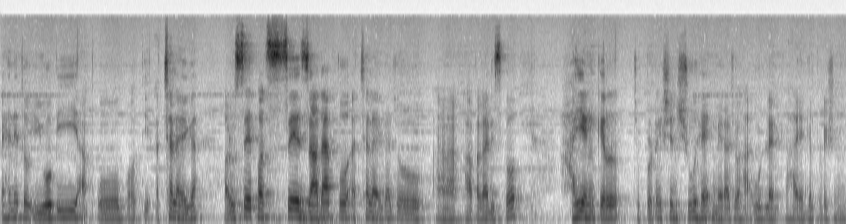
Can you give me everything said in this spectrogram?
पहने तो वो भी आपको बहुत ही अच्छा लगेगा। और उससे बहुत से ज़्यादा आपको अच्छा लगेगा जो आ, आप अगर इसको हाई एंकल जो प्रोटेक्शन शू है मेरा जो वुडलैंड का हाई एंकल प्रोटेक्शन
